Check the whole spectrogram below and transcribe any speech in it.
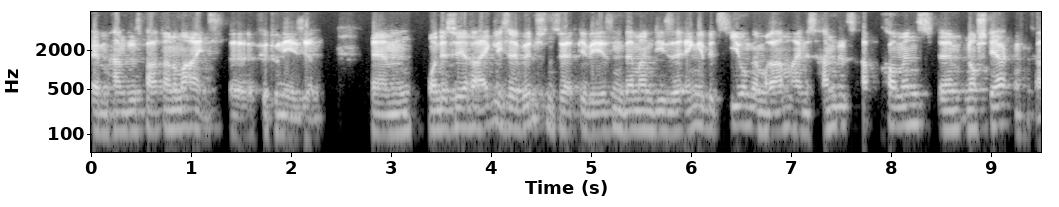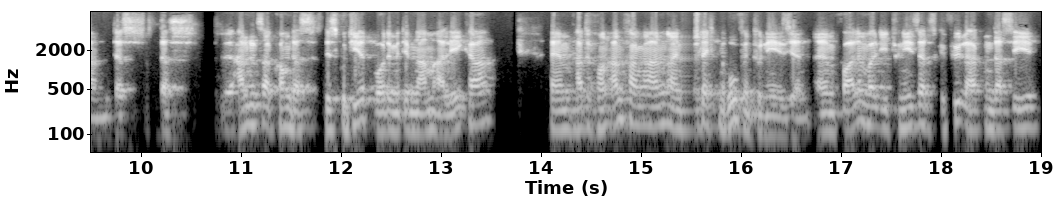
ähm, Handelspartner Nummer eins äh, für Tunesien. Ähm, und es wäre eigentlich sehr wünschenswert gewesen, wenn man diese enge Beziehung im Rahmen eines Handelsabkommens ähm, noch stärken kann. Das, das Handelsabkommen, das diskutiert wurde mit dem Namen Aleka, ähm, hatte von Anfang an einen schlechten Ruf in Tunesien. Ähm, vor allem, weil die Tunesier das Gefühl hatten, dass sie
